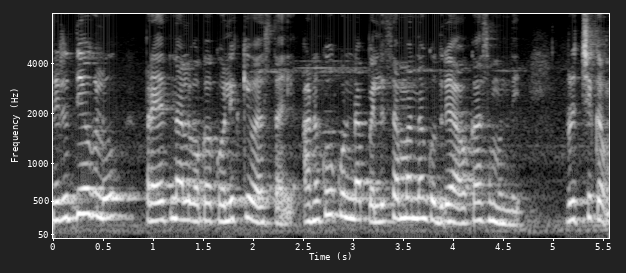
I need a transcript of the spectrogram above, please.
నిరుద్యోగులు ప్రయత్నాలు ఒక కొలిక్కి వస్తాయి. అనుకోకుండా పెళ్ళి సంబంధం కుదిరే అవకాశం ఉంది. వృచ్చికం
